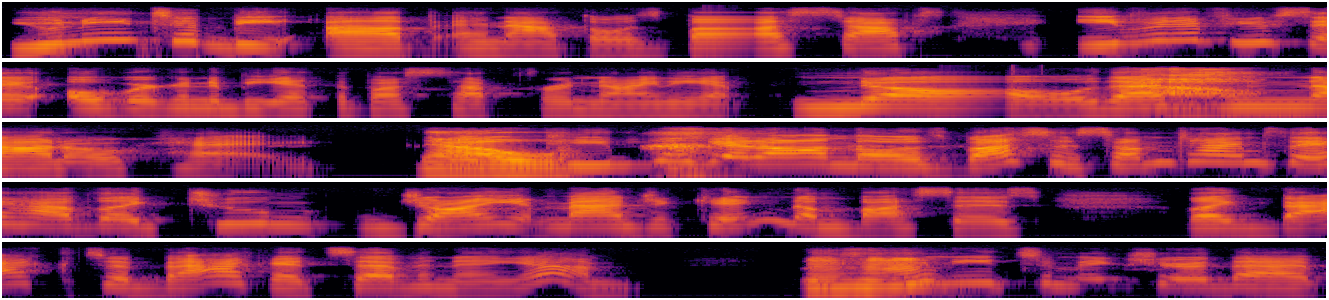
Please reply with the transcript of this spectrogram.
you need to be up and at those bus stops. Even if you say, oh, we're going to be at the bus stop for 9 a.m. No, that's No. not okay. No. Like, people get on those buses. Sometimes they have like two giant Magic Kingdom buses, like back to back at 7 a.m. Mhm. You need to make sure that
